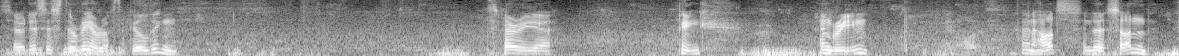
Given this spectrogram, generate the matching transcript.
So this is the rear of the building. It's very uh, pink and green and hot in the sun.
